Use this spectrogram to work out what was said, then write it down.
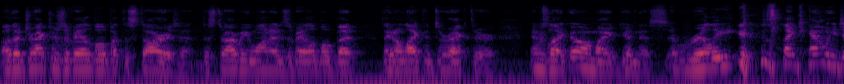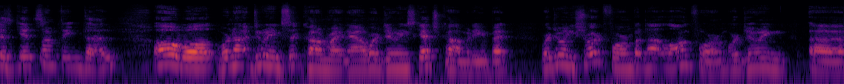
Oh, the director's available, but the star isn't. The star we wanted is available, but they don't like the director. And it's like, oh my goodness, really? it's like, can't we just get something done? Oh, well, we're not doing sitcom right now. We're doing sketch comedy, but we're doing short form, but not long form. We're doing uh,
